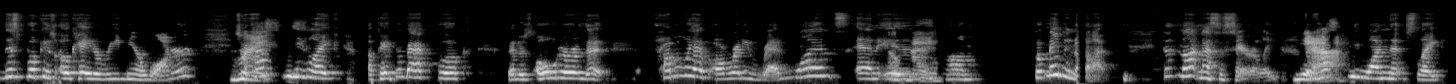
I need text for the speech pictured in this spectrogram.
this book is okay to read near water. So it has to be like a paperback book that is older that probably I've already read once and is Okay. um but maybe not. Not necessarily. But it has to be one that's like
